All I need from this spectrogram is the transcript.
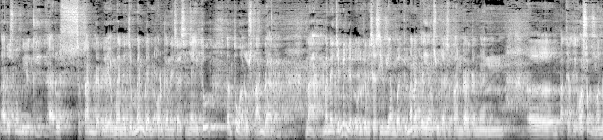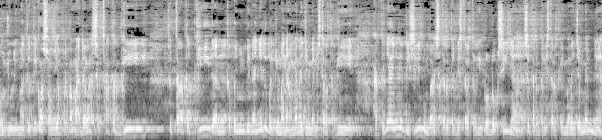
harus memiliki harus standar ya manajemen dan organisasinya itu tentu harus standar. Nah, manajemen dan organisasi yang bagaimana yang sudah standar dengan eh, 4.0 menuju 5.0? Yang pertama adalah strategi strategi dan kepemimpinannya itu bagaimana? Manajemen strategi. Artinya ini di sini membahas strategi-strategi produksinya strategi-strategi manajemennya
